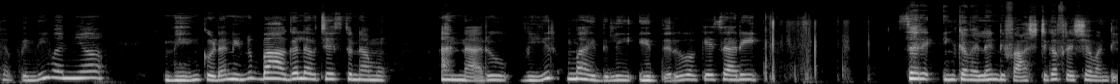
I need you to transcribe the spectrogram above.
చెప్పింది వన్య. మేం కూడా నిన్ను బాగా లవ్ చేస్తున్నాము అన్నారు వీర్ మైథిలి. ఇద్దరు ఒకేసారి సరే ఇంకా వెళ్ళండి ఫాస్ట్గా ఫ్రెష్ అవ్వండి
